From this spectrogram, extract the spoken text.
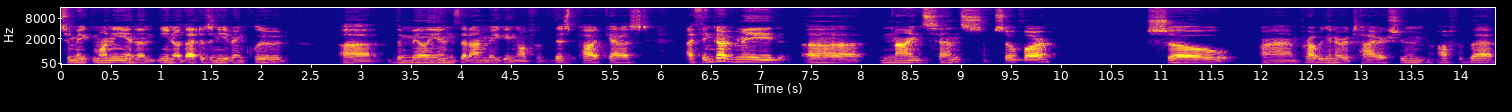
to make money. And then, you know, that doesn't even include uh, the millions that I'm making off of this podcast. I think I've made uh, nine cents so far. So I'm probably going to retire soon off of that.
